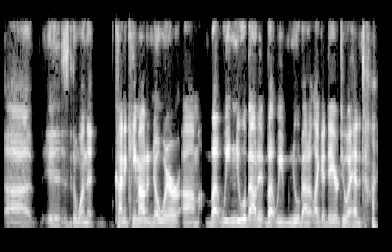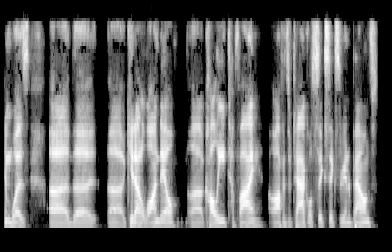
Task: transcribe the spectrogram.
uh, is the one that kind of came out of nowhere, um, but we knew about it, but we knew about it like a day or two ahead of time was uh, the uh, kid out of Lawndale, uh, Khalid Tafai, offensive tackle, 6'6", 300 pounds,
